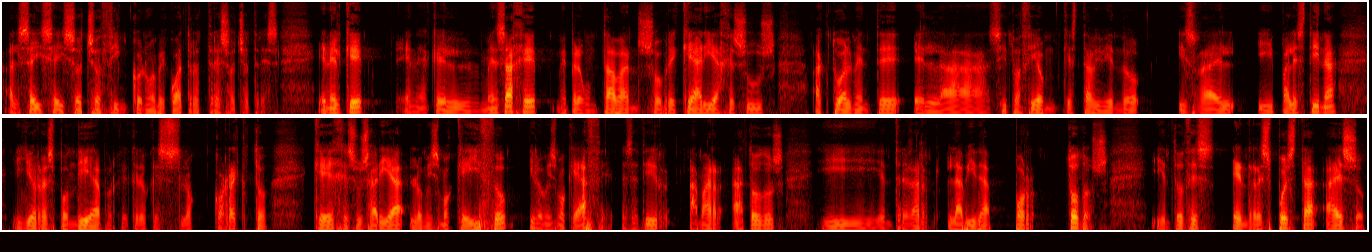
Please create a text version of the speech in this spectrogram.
al 668-594-383, en el que en aquel mensaje me preguntaban sobre qué haría Jesús actualmente en la situación que está viviendo Israel y Palestina y yo respondía, porque creo que es lo correcto, que Jesús haría lo mismo que hizo y lo mismo que hace, es decir, amar a todos y entregar la vida por todos. Y entonces, en respuesta a eso,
